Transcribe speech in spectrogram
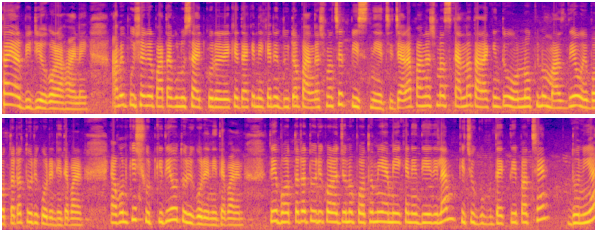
তাই আর ভিডিও করা হয় নাই। আমি পুঁইশাকের পাতাগুলো সাইড করে রেখে দেখেন, এখানে দুইটা পাঙ্গাস মাছের পিস নিয়েছি। যারা পাঙ্গাস মাছ খান না, তারা কিন্তু অন্য কোনো মাছ দিয়েও এই ভর্তাটা তৈরি করে নিতে পারেন। এমনকি শুটকি দিয়েও তৈরি করে নিতে পারেন। তো এই ভর্তাটা তৈরি করার জন্য প্রথমেই আমি এখানে দিয়ে দিলাম কিছু দেখতেই পাচ্ছেন, ধনিয়া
